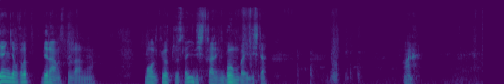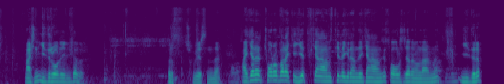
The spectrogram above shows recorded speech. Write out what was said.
yengil qilib beramiz pullarni ham. Molni ko'rib turibsizlar idishni qarang bomba idishlar. Mana. Mana shuni idirib bir. Bir chiqib bersinda akalar chorva baraka yetti kanalimiz telegramdagi kanalimizga sog'liq jarayonlarini iydirib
